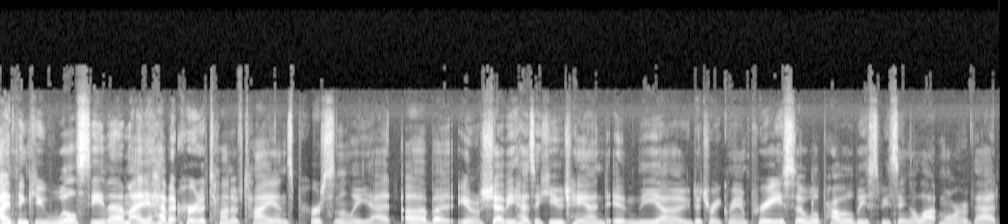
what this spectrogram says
I think you will see them. I haven't heard a ton of tie-ins personally yet, uh, but you know Chevy has a huge hand in the uh, Detroit Grand Prix, so we'll probably be seeing a lot more of that.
